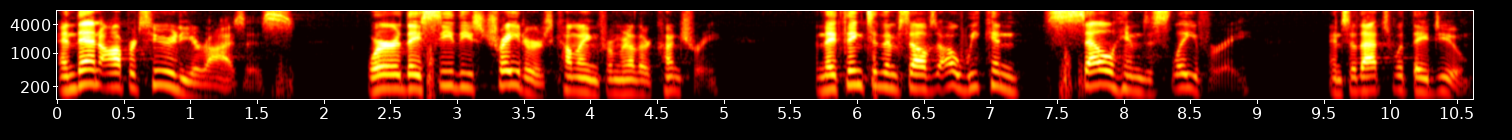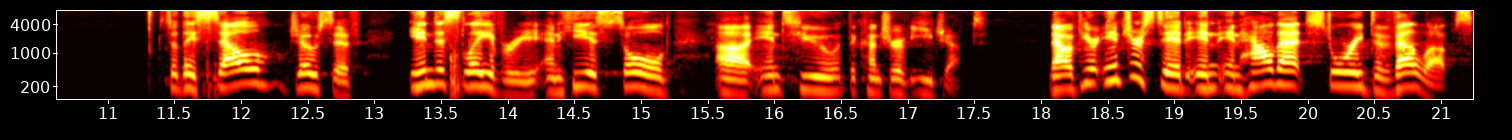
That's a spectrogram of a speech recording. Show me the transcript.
And then opportunity arises where they see these traders coming from another country. And they think to themselves, oh, we can sell him to slavery. And so that's what they do. So they sell Joseph into slavery, and he is sold uh, into the country of Egypt. Now, if you're interested in, in how that story develops,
